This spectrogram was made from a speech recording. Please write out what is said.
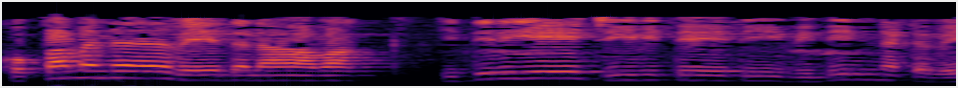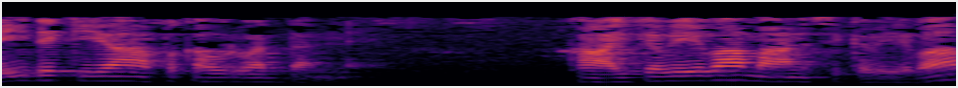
කොපමණ වේදනාවක් ඉදිරියේ ජීවිතේදී විඳින්නට වෙයිද කියා අප කවුරුවත් දන්නේ කායික වේවා මානසික වේවා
